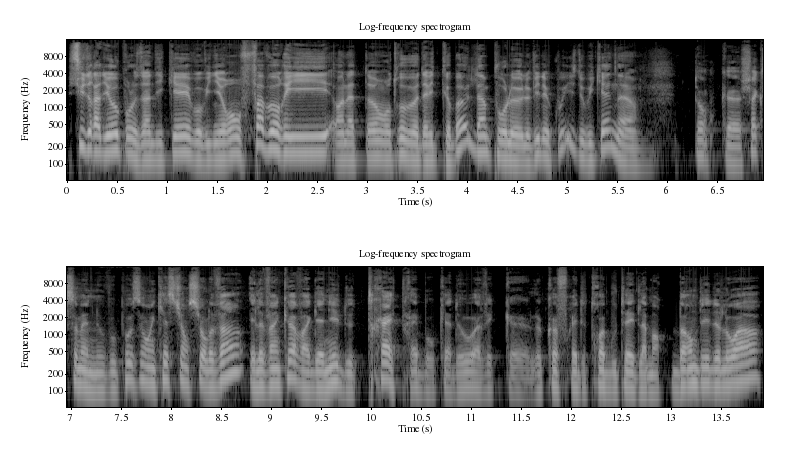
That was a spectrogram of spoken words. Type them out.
Sud Radio pour nous indiquer vos vignerons favoris. En attendant, on retrouve David Cobold hein, pour le, le Vino Quiz du week-end. Donc, euh, chaque semaine, nous vous posons une question sur le vin et le vainqueur va gagner de très très beaux cadeaux avec euh, le coffret de trois bouteilles de la marque Bandit de Loire,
